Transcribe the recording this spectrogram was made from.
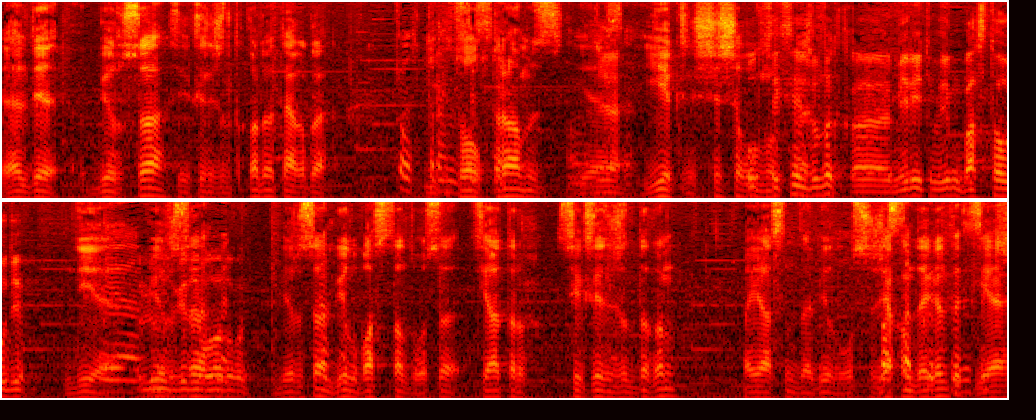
Әлі де бұйырса 80 жылдыққа да тағы да толықтырамыз толықтырамыз. иә екінші шығу бұл 80 жылдық мерейтойдың бастауы деп иә білуімізге де болады ғой. бұйырса биыл басталды. Осы театр 80 жылдығын аясында биыл осы жақында келдік. Иә.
